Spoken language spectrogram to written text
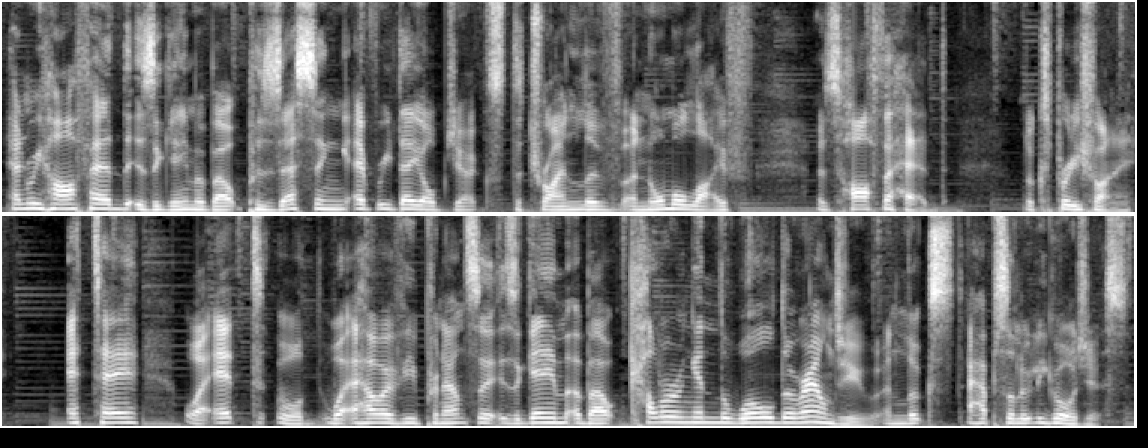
Henry Halfhead is a game about possessing everyday objects to try and live a normal life as half a head. Looks pretty funny. Ete, or Et, or however you pronounce it, is a game about colouring in the world around you and looks absolutely gorgeous.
